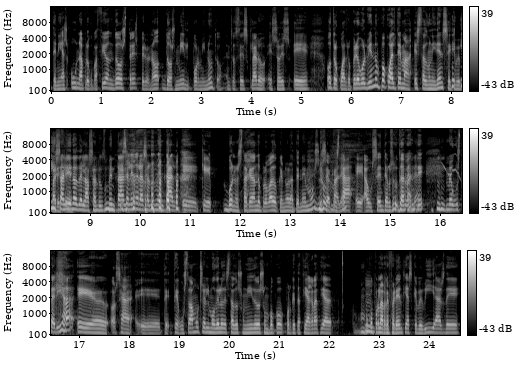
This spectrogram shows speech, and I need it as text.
Tenías una preocupación, dos, tres, pero no dos mil por minuto. Entonces, claro, eso es eh, otro cuadro. Pero volviendo un poco al tema estadounidense, que me y parece... saliendo de la salud mental. Y saliendo de la salud mental, eh, que, bueno, está quedando probado que no la tenemos, o sea, que vale. está eh, ausente absolutamente. Me gustaría, eh, o sea, eh, te, te gustaba mucho el modelo de Estados Unidos, un poco porque te hacía gracia un Mm. poco por las referencias que bebías de,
